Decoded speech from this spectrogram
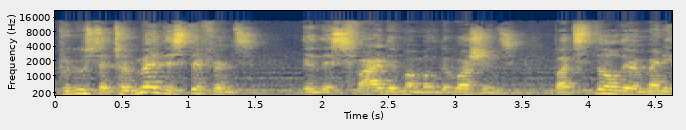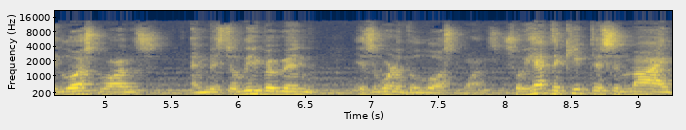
produced a tremendous difference in the Sephardim among the Russians but still there are many lost ones, and Mr. Lieberman is one of the lost ones. So we have to keep this in mind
